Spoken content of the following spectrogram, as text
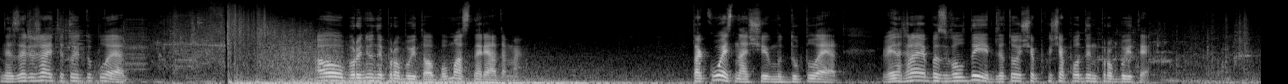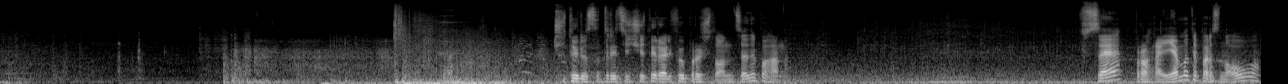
Не заряджайте той дуплет. О, броню не пробито, обома снарядами. Так ось нащо йому дуплет. Він грає без голди для того, щоб хоча б один пробити. «434 альфи пройшло, ну це непогано. Все, програємо тепер знову.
